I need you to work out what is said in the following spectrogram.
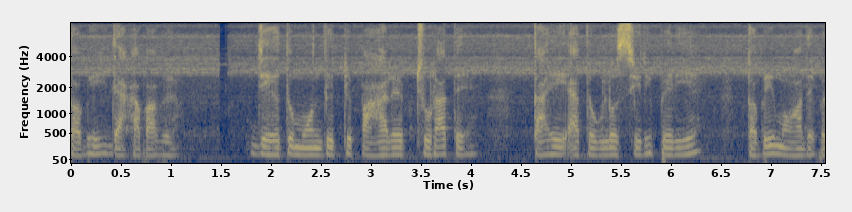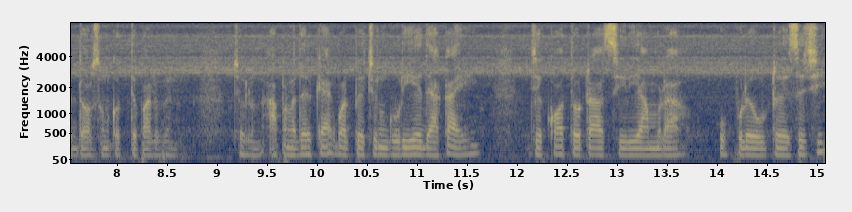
তবেই দেখা পাবে। যেহেতু মন্দিরটি পাহাড়ের চূড়াতে, তাই এতগুলো সিঁড়ি পেরিয়ে তবেই মহাদেবের দর্শন করতে পারবেন। চলুন, আপনাদেরকে একবার পেছন ঘুরিয়ে দেখাই যে কতটা সিঁড়ি আমরা উপরে উঠে এসেছি।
